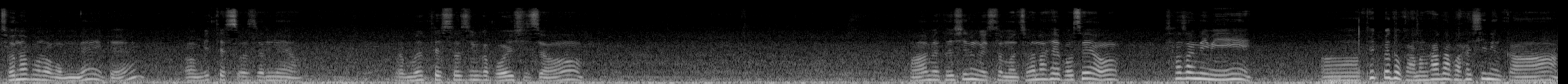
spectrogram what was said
전화번호가 없네 이게. 어, 밑에 써졌네요. 어, 밑에 써진 거 보이시죠? 마음에 드시는 거 있으면 전화해 보세요. 사장님이 어, 택배도 가능하다고 하시니까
